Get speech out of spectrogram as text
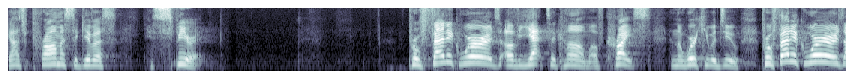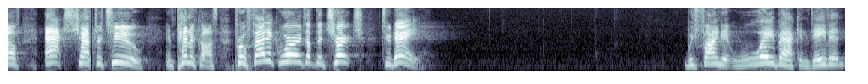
God's promise to give us His Spirit. Prophetic words of yet to come, of Christ and the work He would do. Prophetic words of Acts chapter 2 and Pentecost. Prophetic words of the church today. We find it way back in David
